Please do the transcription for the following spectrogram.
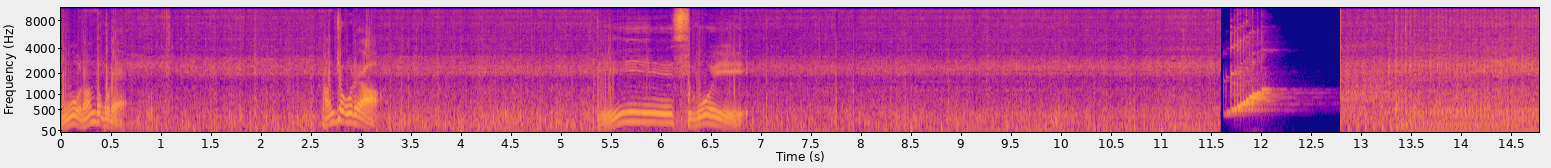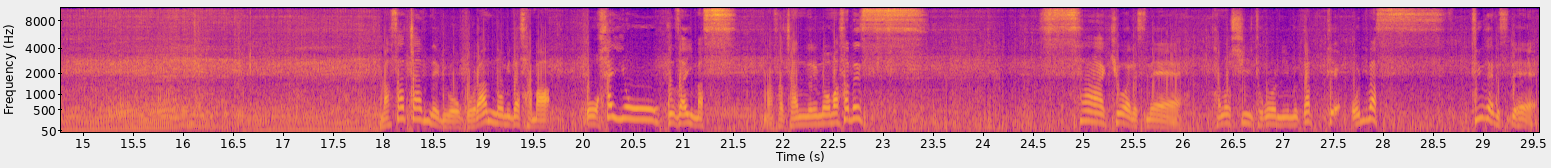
おおなんだこれ。なんじゃこりゃ。えー、すごい。マサチャンネルをご覧の皆様おはようございます。マサチャンネルのマサです。さあ今日はですね楽しいところに向かっております。というかですね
